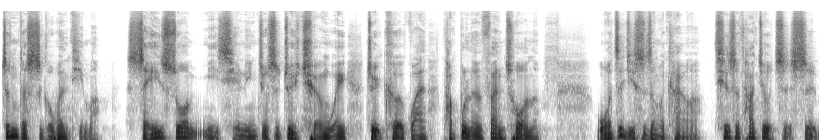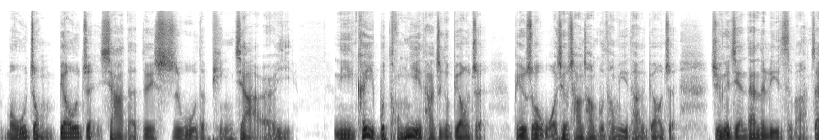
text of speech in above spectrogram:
真的是个问题吗？谁说米其林就是最权威、最客观，它不能犯错呢？我自己是这么看啊，其实它就只是某种标准下的对食物的评价而已。你可以不同意它这个标准，比如说，我就常常不同意它的标准。举个简单的例子吧，在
